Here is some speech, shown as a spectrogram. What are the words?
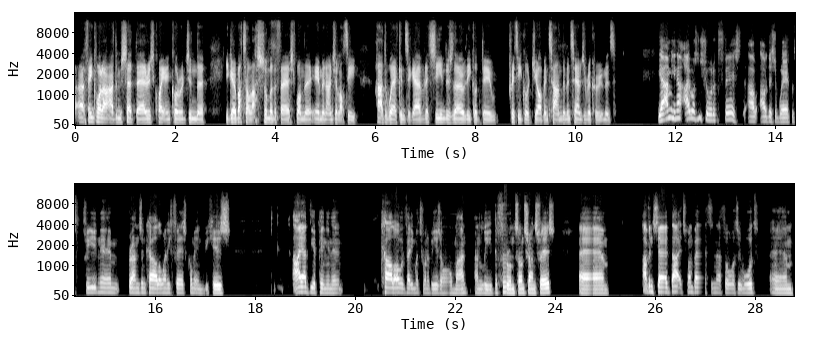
I think what Adam said there is quite encouraging that you go back to last summer, the first one that him and Ancelotti had working together. It seemed as though they could do pretty good job in tandem in terms of recruitment. Yeah, I mean, I wasn't sure at first how, how this would work between um, Brands and Carlo when he first come in because I had the opinion that Carlo would very much want to be his own man and lead the front on transfers. Um, having said that, it's gone better than I thought it would. Um,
